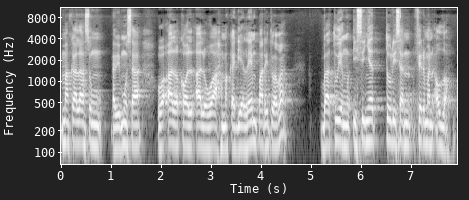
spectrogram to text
maka langsung Nabi Musa wa alqal alwah, maka dia lempar itu apa? Batu yang isinya tulisan firman Allah.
